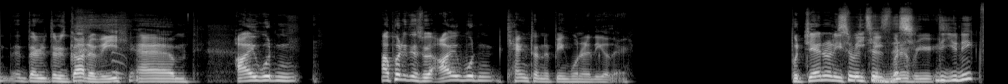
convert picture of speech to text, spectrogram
there, there's got to be. Um, I wouldn't. I'll put it this way: I wouldn't count on it being one or the other. But generally so speaking, it says this, you the unique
